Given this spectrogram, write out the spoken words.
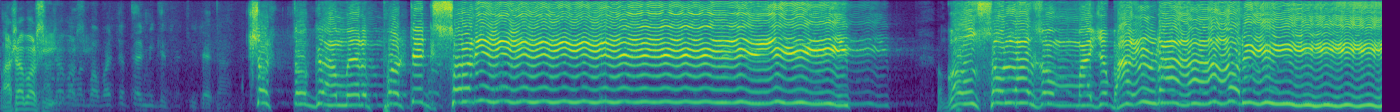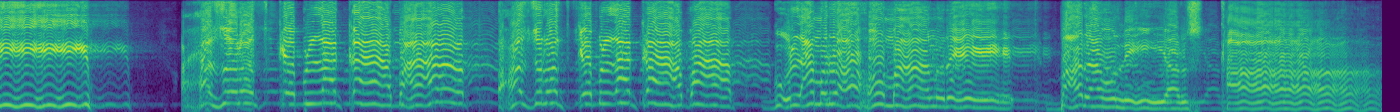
পাশাপাশি চট্টগ্রামের ফটিক সরি আজম মাঝ ভান্ডারি হজরত কেবলা কাবা হজরত কেবলা কাবা, গুলাম রহমান রে। বারাউলিয়ার স্থান।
